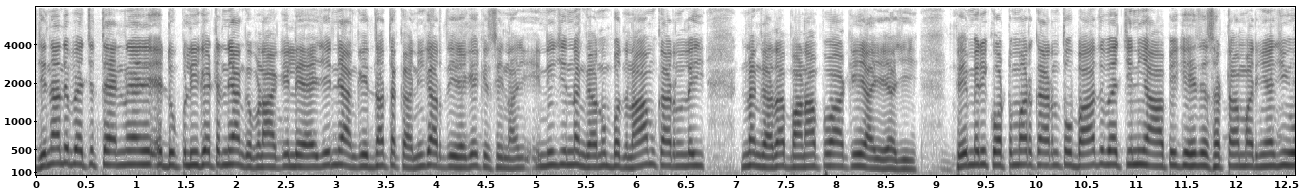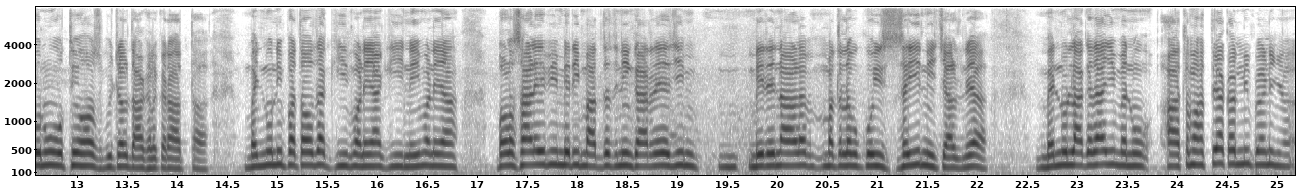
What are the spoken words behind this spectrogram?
ਜਿਨ੍ਹਾਂ ਦੇ ਵਿੱਚ ਤਿੰਨ ਇਹ ਡੁਪਲੀਕੇਟ ਨਿਹੰਗ ਬਣਾ ਕੇ ਲਿਆਏ ਜੀ। ਨਿਹੰਗ ਇਦਾਂ ਧੱਕਾ ਨਹੀਂ ਕਰਦੇ ਹੈਗੇ ਕਿਸੇ ਨਾਲ ਜੀ। ਇੰਨੀ ਜੀ ਨਿਹੰਗਾਂ ਨੂੰ ਬਦਨਾਮ ਕਰਨ ਲਈ ਨਿਹੰਗਾਂ ਦਾ ਬਾਣਾ ਪਵਾ ਕੇ ਆਏ ਆ ਜੀ। ਫਿਰ ਮੇਰੀ ਕੁੱਟਮਾਰ ਕਰਨ ਤੋਂ ਬਾਅਦ ਵਿੱਚ ਇਹਨੇ ਆਪ ਹੀ ਕਿਸੇ ਦੇ ਸੱਟਾਂ ਮਾਰੀਆਂ ਜੀ। ਉਹਨੂੰ ਉੱਥੇ ਹਸਪੀਟਲ ਦਾਖਲ ਕਰਾ ਦਿੱਤਾ। ਮੈਨੂੰ ਨਹੀਂ ਪਤਾ ਉਹਦਾ ਕੀ ਬਣਿਆ, ਕੀ ਨਹੀਂ ਬਣਿਆ। ਪੁਲਿਸ ਵਾਲੇ ਵੀ ਮੇਰੀ ਮਦਦ ਨਹੀਂ ਕਰ ਰਹੇ ਜੀ। ਮੇਰੇ ਨਾਲ ਮਤਲਬ ਕੋਈ ਸਹੀ ਨਹੀਂ ਚੱਲ ਰਿਹਾ। ਮੈਨੂੰ ਲੱਗਦਾ ਜੀ ਮੈਨੂੰ ਆਤਮ ਹੱਤਿਆ ਕਰਨੀ ਪੈਣੀ ਆ।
